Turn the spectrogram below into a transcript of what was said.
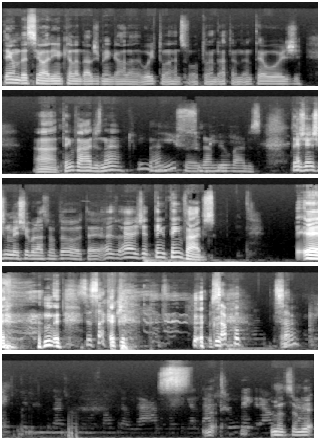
Tem um da senhorinha que ela andava de bengala há oito anos, voltou a andar, tá andando até hoje. Ah, tem vários, né? Né? isso, Eu já viu vários. Tem É- gente que não mexeu o braço no doutor. Tem, tem, tem vários. É, Você sabe que. sabe que eu. Sabe? Não subia,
